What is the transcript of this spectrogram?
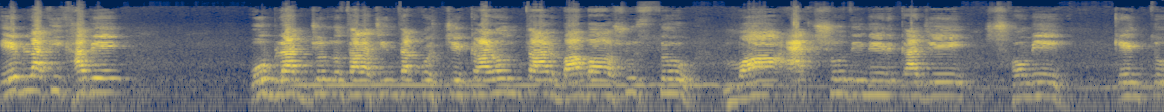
এবলা কি খাবে? ওবলার জন্য তারা চিন্তা করছে, কারণ তার বাবা অসুস্থ। মা একশো দিনের কাজে শ্রমিক, কিন্তু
